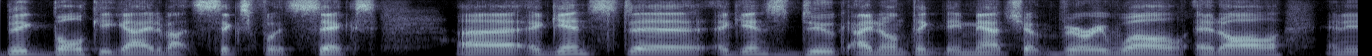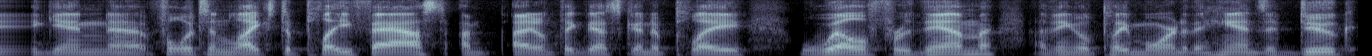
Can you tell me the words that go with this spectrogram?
big bulky guy, at about six foot six. Uh, against uh, against Duke. I don't think they match up very well at all. And again, uh, Fullerton likes to play fast. I'm, I do not think that's going to play well for them. I think it'll play more into the hands of Duke.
